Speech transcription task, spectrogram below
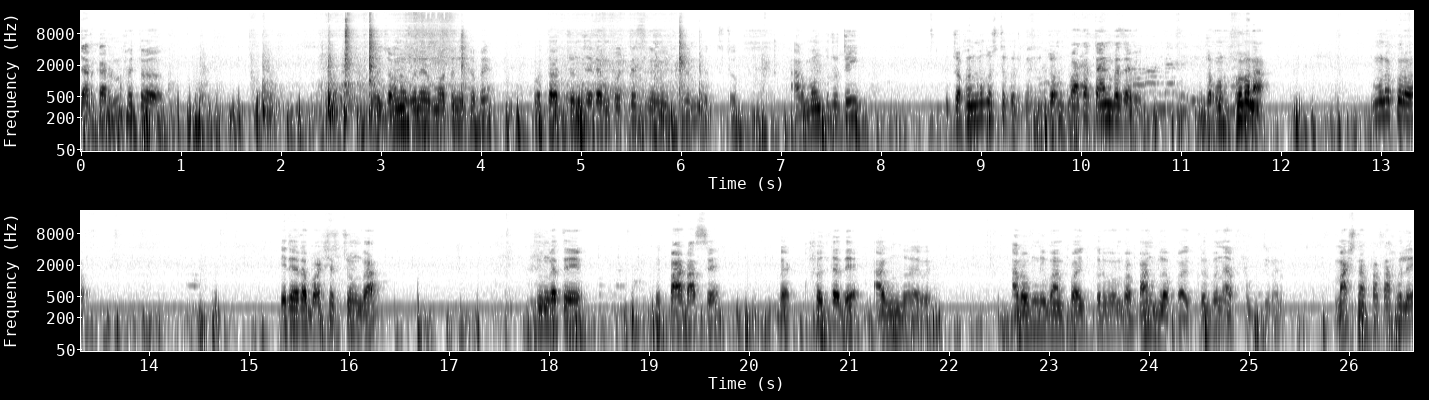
যার কারণে হয়তো জনগণের মতনই হবে। ও দশজন যেরকম করতেছে, তুমি এরকম করতেছো। আর মন্ত্রটি যখন মুখস্থ করবেন, যখন পাতা টান বাজাবে, যখন হবে না মনে করো, এটা একটা বাঁশের চুঙ্গা। চুঙ্গাতে পাট আছে সলতা দিয়ে আগুন ধরাবেন আর অগ্নিবাণ প্রয়োগ করবেন বা বানগুলো প্রয়োগ করবেন আর ফুক দিবেন। মাসনা পাতা হলে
